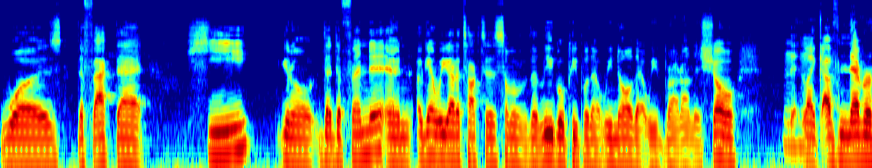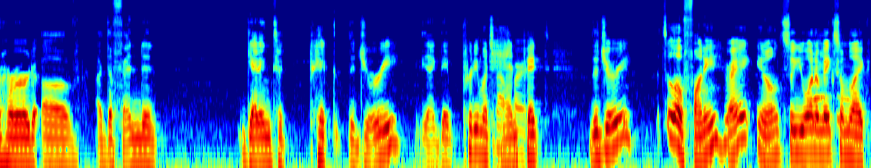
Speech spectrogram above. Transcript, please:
Was the fact that he you know the defendant and again we got to talk to some of the legal people that we know that we've brought on this show. Th- mm-hmm. like i've never heard of a defendant getting to pick the jury like they pretty much That part. handpicked the jury it's a little funny right you know so you want to make some like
